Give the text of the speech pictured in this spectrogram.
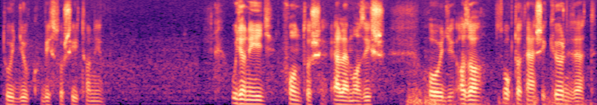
tudjuk biztosítani. Ugyanígy fontos elem az is, hogy az az oktatási környezet,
